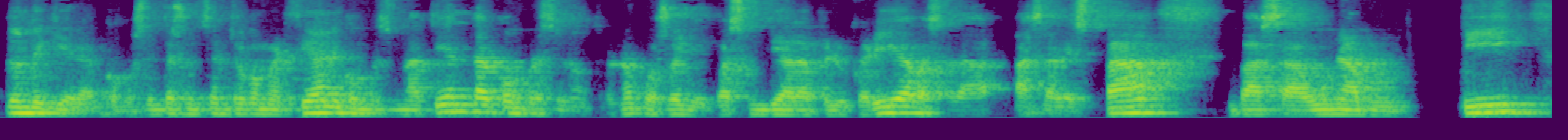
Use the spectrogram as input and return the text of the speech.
donde quiera. Como si entras un centro comercial y compres una tienda, compres en otro, ¿no? Pues oye, vas un día a la peluquería, vas, a al spa, vas a una boutique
